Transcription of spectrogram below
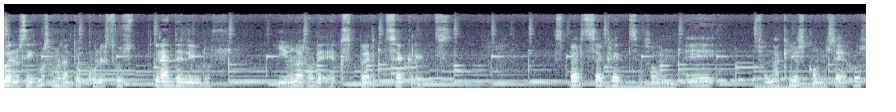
bueno, seguimos avanzando con estos grandes libros y uno sobre Expert Secrets. Expert Secrets son, eh, son aquellos consejos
